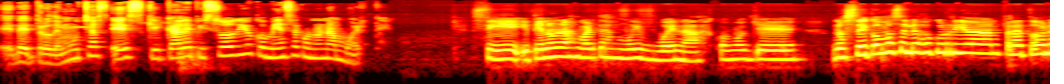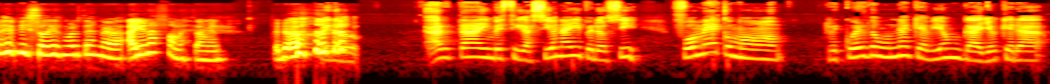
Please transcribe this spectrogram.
eh, dentro de muchas, es que cada episodio comienza con una muerte. Sí, y tiene unas muertes muy buenas, como que no sé cómo se les ocurrían para todos los episodios muertes nuevas. Hay unas fomes también, pero pero harta investigación ahí, pero sí, fome como recuerdo una que había un gallo que era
